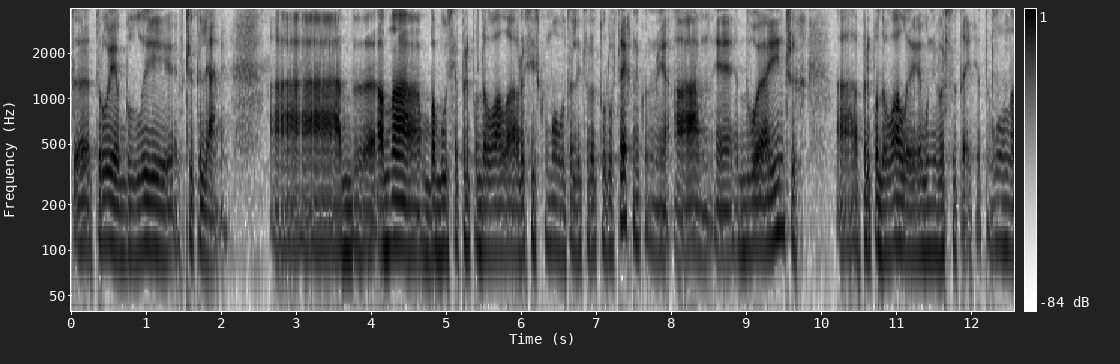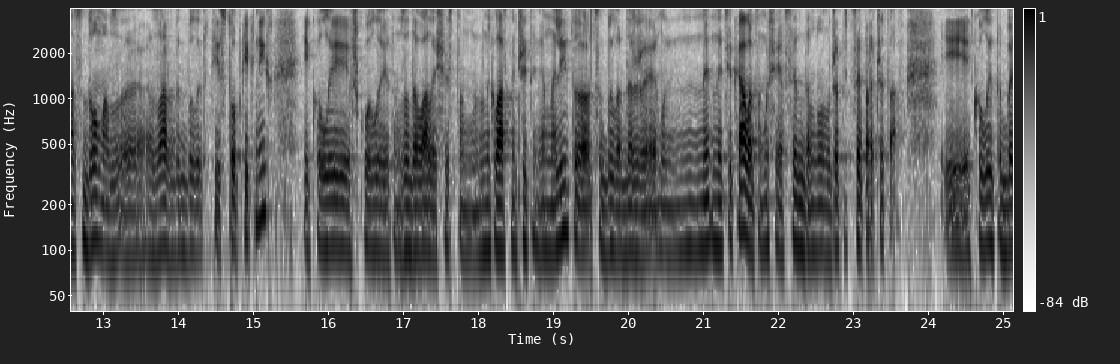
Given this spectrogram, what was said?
т- троє були вчителями. Одна бабуся преподавала російську мову та літературу в технікумі, а е, двоє інших преподавали в університеті. Тому у нас вдома завжди були такі стопки книг. І коли в школі там задавали щось там внекласне читання на літо, це було даже ну, не, не цікаво, тому що я все давно вже це прочитав. І коли тебе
